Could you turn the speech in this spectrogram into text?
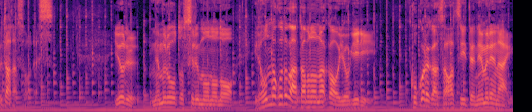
歌だそうです。夜眠ろうとするもののいろんなことが頭の中をよぎり心がざわついて眠れない。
